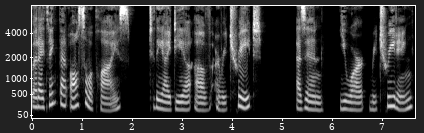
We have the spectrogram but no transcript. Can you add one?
But I think that also applies to the idea of a retreat, as in you are retreating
